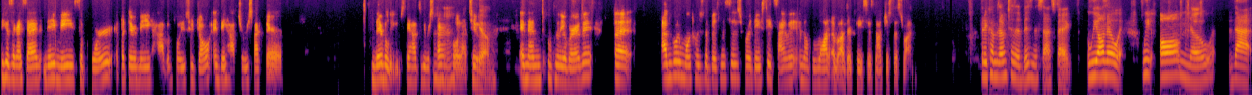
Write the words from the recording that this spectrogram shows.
because, like I said, they may support, but they may have employees who don't, and they have to respect their their beliefs. They have to be respectful mm-hmm. of that too. Yeah. And then completely aware of it. But I'm going more towards the businesses where they've stayed silent in a lot of other cases, not just this one. But it comes down to the business aspect. We all know we all know that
